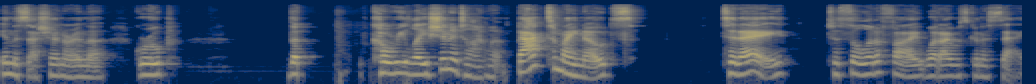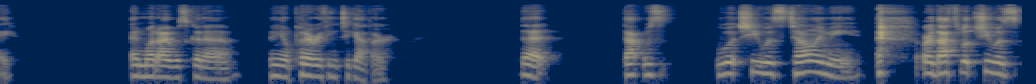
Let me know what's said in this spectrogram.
in the session or in the group the correlation until I went back to my notes today to solidify what I was going to say and what I was going to you know put everything together. That that was what she was telling me or that's what she was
